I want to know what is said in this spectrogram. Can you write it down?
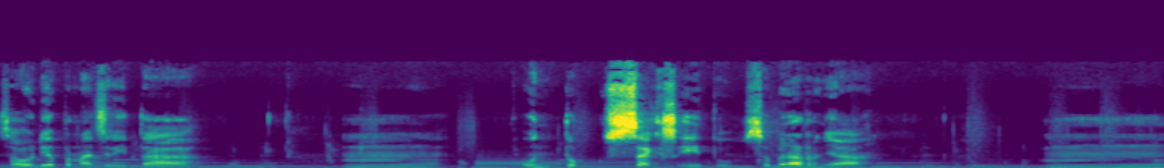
So dia pernah cerita um, untuk seks itu sebenarnya um,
